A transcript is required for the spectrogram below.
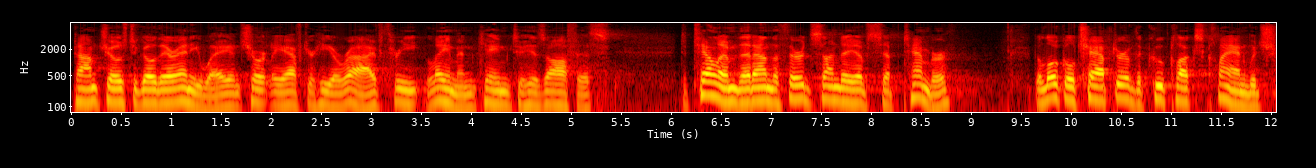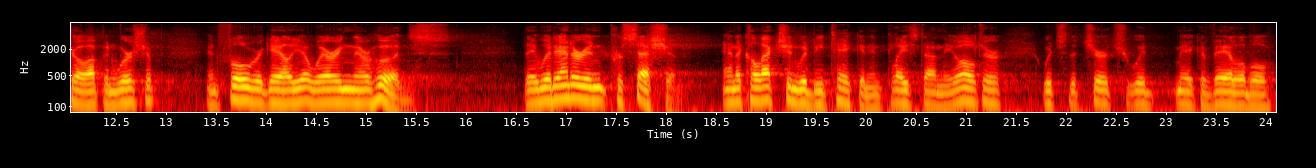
Tom chose to go there anyway, and shortly after he arrived, three laymen came to his office to tell him that on the third Sunday of September, the local chapter of the Ku Klux Klan would show up and worship in full regalia wearing their hoods. They would enter in procession, and a collection would be taken and placed on the altar, which the church would make available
